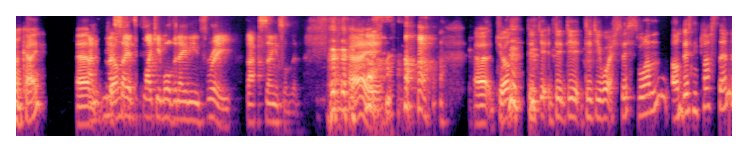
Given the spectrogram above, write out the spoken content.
Okay. Um, and when I say I dislike it more than Alien Three, that's saying something. Okay. Uh, John, did you did you did you watch this one on Disney Plus then?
